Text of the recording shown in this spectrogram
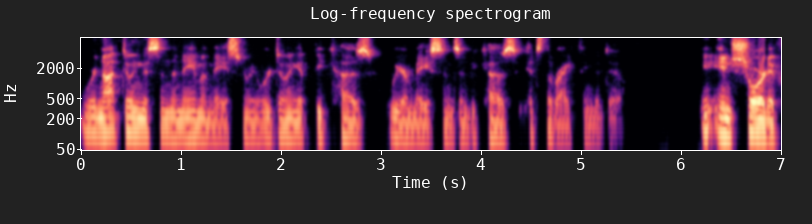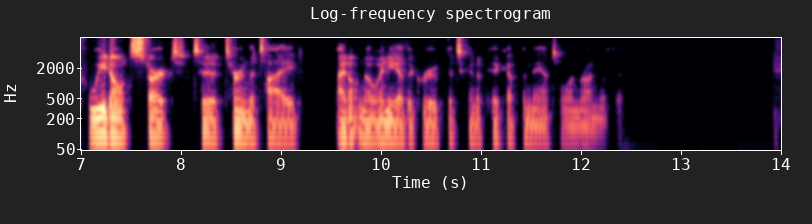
we're not doing this in the name of Masonry. We're doing it because we are Masons and because it's the right thing to do. In short, if we don't start to turn the tide, I don't know any other group that's going to pick up the mantle and run with it.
